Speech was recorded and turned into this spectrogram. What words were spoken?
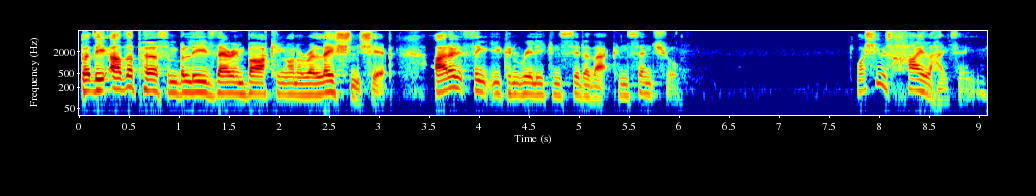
but the other person believes they're embarking on a relationship, I don't think you can really consider that consensual. What she was highlighting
